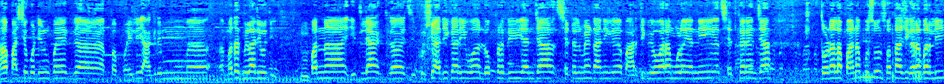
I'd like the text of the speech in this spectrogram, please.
हा पाचशे कोटी रुपये अ, प- पहिली अग्रिम अ, मदत मिळाली होती. पण अ, इथल्या क- कृषी अधिकारी व लोकप्रतिनिधी यांच्या सेटलमेंट आणि आर्थिक व्यवहारामुळे यांनी शेतकऱ्यांच्या तोंडाला पानं पुसून स्वतःची घरं भरली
